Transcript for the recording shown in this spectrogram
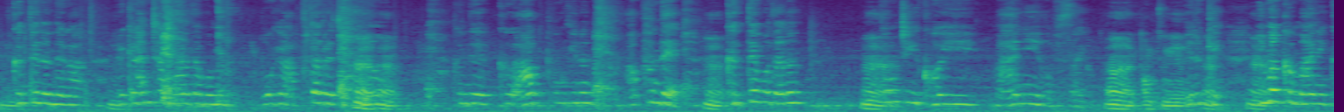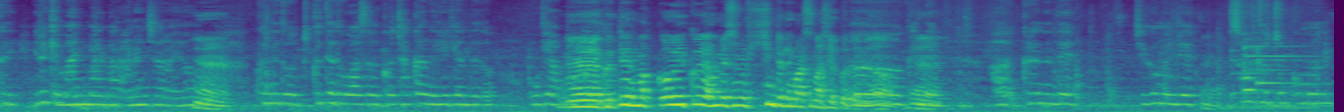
음. 그때는 내가 이렇게 한참 하다 보면 목이 아프다 그랬잖아요. 응. 근데 그 아프기는 아픈데 응. 그때보다는 응. 통증이 거의 많이 없어요. 어, 통증이. 이렇게 응. 이만큼 많이 그 이렇게 많이 말 말안 하잖아요. 응. 근데도 그때도 와서 그 잠깐 얘기했는데도 목이 아프고. 예, 그때는 막 꺼이꺼이 하면서는 힘들게 말씀하셨거든요. 어, 근데 예. 아 그랬는데 지금은 이제 예. 소리도 조금은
